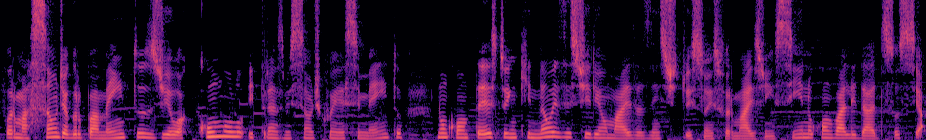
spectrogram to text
formação de agrupamentos de acúmulo e transmissão de conhecimento num contexto em que não existiriam mais as instituições formais de ensino com validade social.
